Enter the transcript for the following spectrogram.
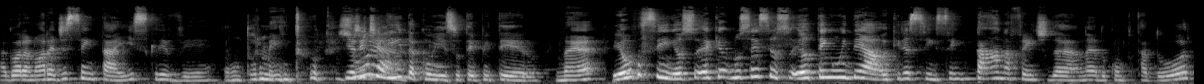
Agora, na hora de sentar e escrever, é um tormento. E a gente Jura? lida com isso o tempo inteiro, né? Eu, assim, eu é que eu não sei se eu, eu tenho um ideal. Eu queria, assim, sentar na frente da, né, do computador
